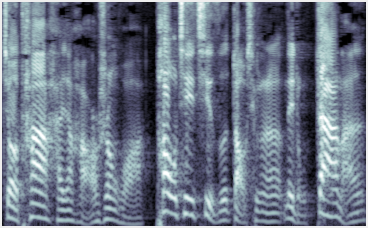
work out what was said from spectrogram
就他还想好好生活，抛妻弃子找情人那种渣男。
